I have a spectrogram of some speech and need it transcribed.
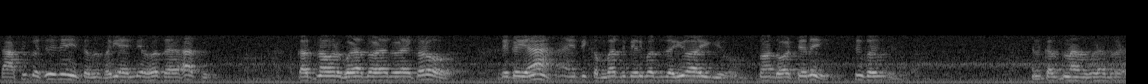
સાચું કશું નહીં તમે ફરી આવી હો ત્યારે સાચું કલ્પનાઓ ગોળા દોડા દોડા કરો. એ કઈ હા અહીંથી કંબારથી પેલી બાજુ દરિયો આવી ગયો. તો આ દોડશે નહીં. શું કહ્યું? કલ્પના ગોળા દોડા.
